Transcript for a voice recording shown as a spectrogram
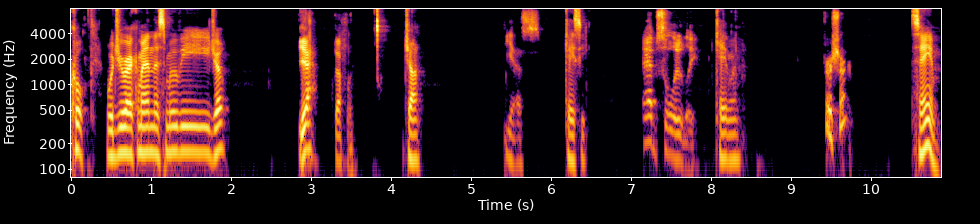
Cool. Would you recommend this movie, Joe? Yeah, definitely. John? Yes. Casey? Absolutely. Caitlin? For sure. Same.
